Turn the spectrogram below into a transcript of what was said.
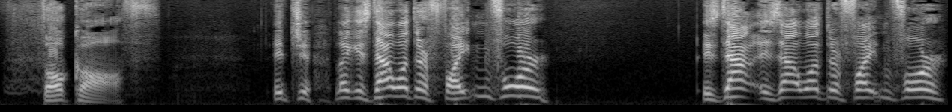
fuck off. It like is that what they're fighting for? Is that is that what they're fighting for?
